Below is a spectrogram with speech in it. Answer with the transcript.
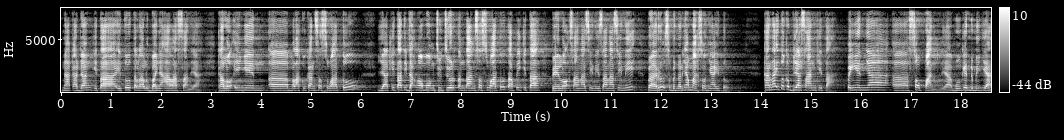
Nah kadang kita itu terlalu banyak alasan ya. Kalau ingin e, melakukan sesuatu, ya kita tidak ngomong jujur tentang sesuatu, tapi kita belok sana sini sana sini, baru sebenarnya maksudnya itu. Karena itu kebiasaan kita, pengennya e, sopan ya, mungkin demikian.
